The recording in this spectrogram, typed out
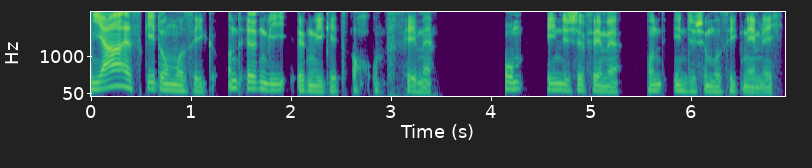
Ja, es geht um Musik und irgendwie, irgendwie geht es auch um Filme. Um indische Filme und indische Musik nämlich.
